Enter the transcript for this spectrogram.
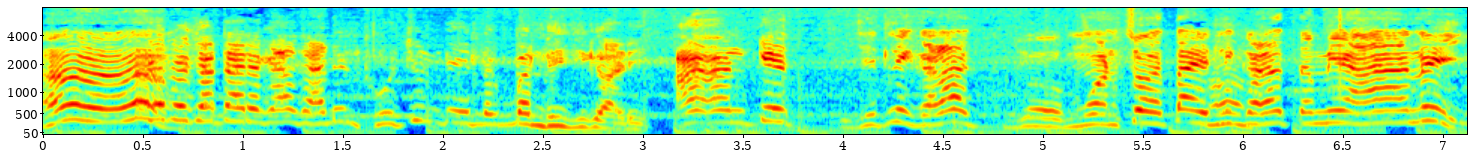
હા તો જતા રે ગાડીને ઠોચ્યું ને એટલે બંધ ગઈ ગાડી. આ કે જેટલી ગળા માણસો હતા એટલી ગળા તમે આયા નહીં.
